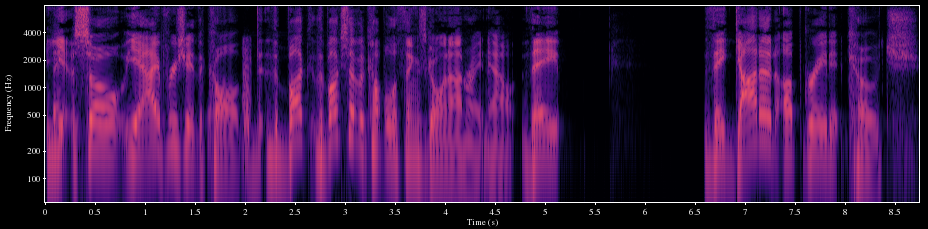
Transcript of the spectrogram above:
Thank yeah. you. So yeah, I appreciate the call. The, the Buck the Bucks have a couple of things going on right now. They they got an upgrade at coach,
